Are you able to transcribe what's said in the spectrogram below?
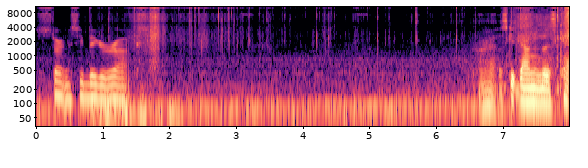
Starting to see bigger rocks. All right, let's get down into this cabin.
